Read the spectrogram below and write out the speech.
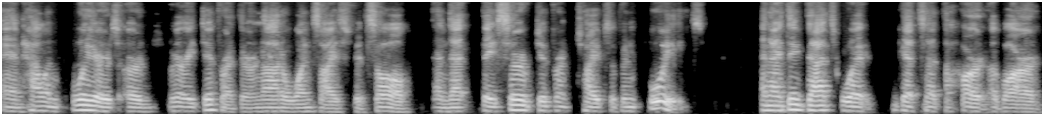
and how employers are very different. They're not a one size fits all and that they serve different types of employees. And I think that's what gets at the heart of our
